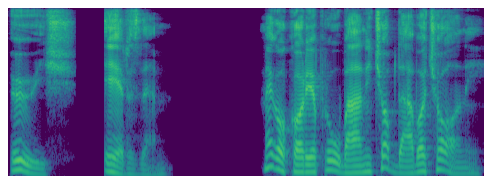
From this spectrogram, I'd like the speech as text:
Ő is. Érzem. Meg akarja próbálni csapdába csalni.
